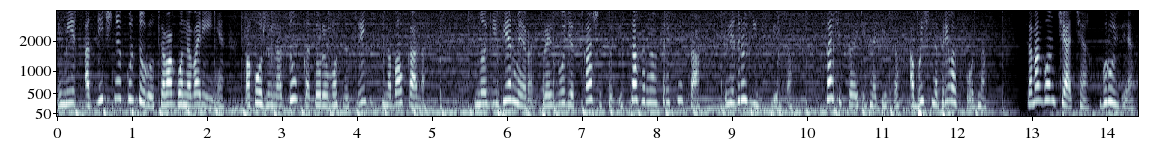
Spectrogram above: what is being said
имеет отличную культуру самогоноварения, похожую на ту, которую можно встретить на Балканах. Многие фермеры производят кашицу из сахарного тростника или других спиртов. Качество этих напитков обычно превосходно. Самогон Чача, Грузия.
